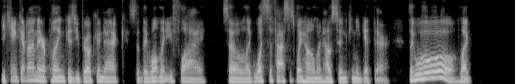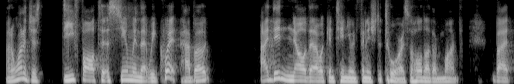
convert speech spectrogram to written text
You can't get on an airplane because you broke your neck, so they won't let you fly so like, what's the fastest way home and how soon can you get there? It's like, whoa, whoa, whoa. like, I don't want to just default to assuming that we quit. How about I didn't know that I would continue and finish the tour. It's a whole other month, but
